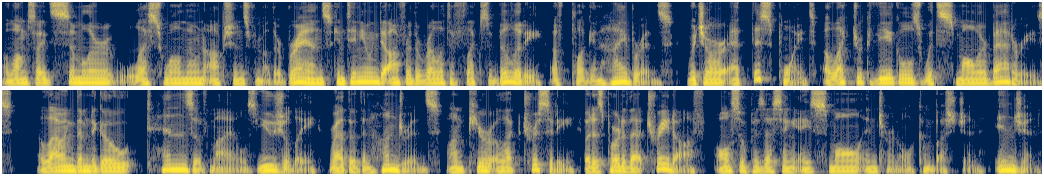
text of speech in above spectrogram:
alongside similar, less well known options from other brands, continuing to offer the relative flexibility of plug in hybrids, which are at this point electric vehicles with smaller batteries, allowing them to go tens of miles, usually, rather than hundreds, on pure electricity, but as part of that trade off, also possessing a small internal combustion engine.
